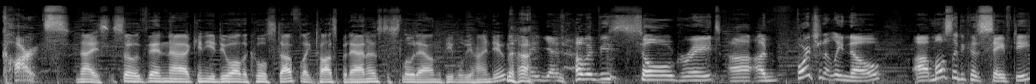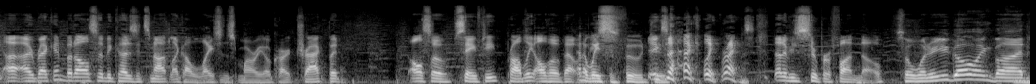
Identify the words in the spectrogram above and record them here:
carts. Nice. So then, uh, can you do all the cool stuff like toss bananas to slow down the people behind you? yeah, that would be so great. Uh, unfortunately, no. Uh, mostly because safety, uh, I reckon, but also because it's not like a licensed Mario Kart track, but also safety, probably. Although that would And a be waste of food, too. Exactly right. That'd be super fun, though. So when are you going, bud?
